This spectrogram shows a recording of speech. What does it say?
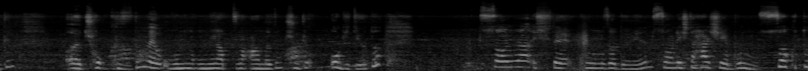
o gün. E, çok kızdım ve onun onu yaptığını anladım çünkü o gidiyordu. Sonra işte konumuza dönelim. Sonra işte her şeye burnunu soktu.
